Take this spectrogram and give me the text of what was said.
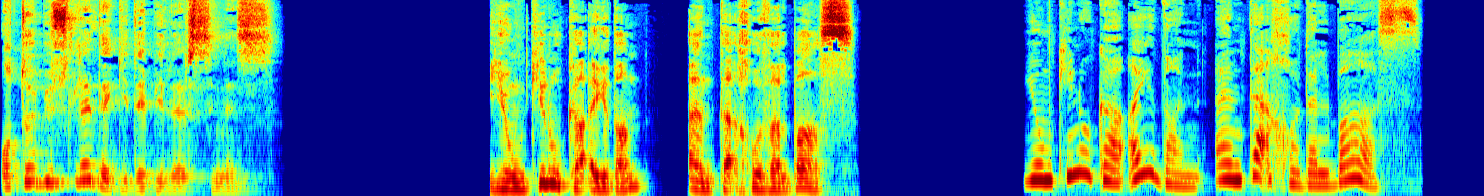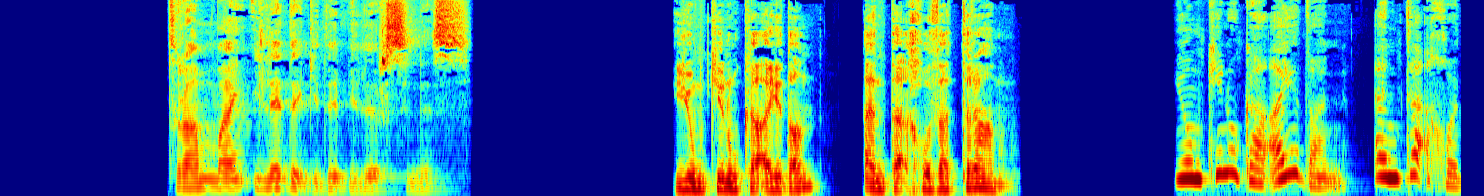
Otobüsle de gidebilirsiniz. يمكنك أيضا أن تأخذ الباص. يمكنك أيضا أن تأخذ الباص. Tramvay ile de gidebilirsiniz. يمكنك أيضا أن تأخذ الترام. يمكنك أيضا أن تأخذ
